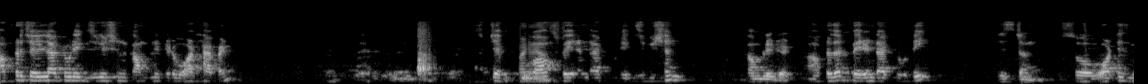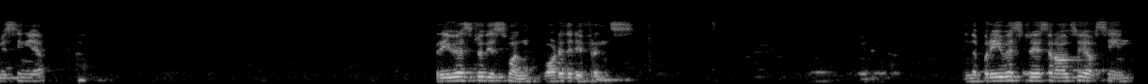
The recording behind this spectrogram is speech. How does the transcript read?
After child activity execution completed what happened? Step two of parent activity execution completed. After that parent activity is done. So what is missing here previous to this one what is the difference? In the previous tracer also you have seen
